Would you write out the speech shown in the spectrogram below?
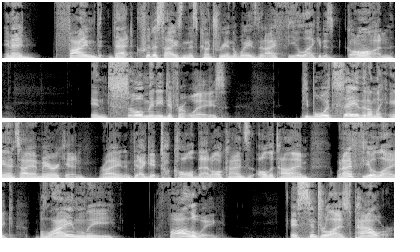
And I find that criticizing this country in the ways that I feel like it is gone in so many different ways. People would say that I'm like anti-American, right? And I get called that all kinds of all the time when I feel like blindly following a centralized power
